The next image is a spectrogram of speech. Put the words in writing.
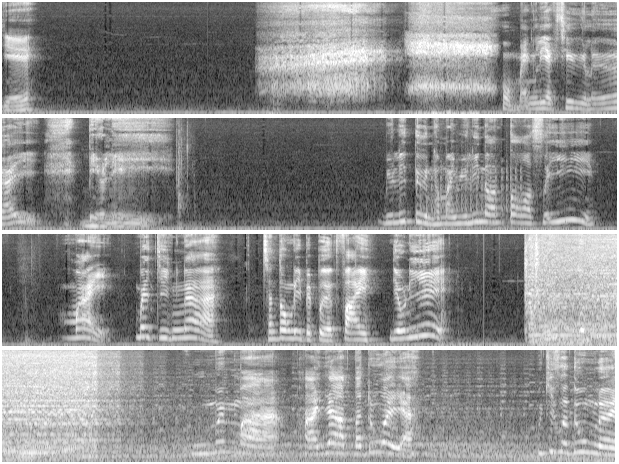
เย้ผมแม่งเรียกชื่อเลยบิลลี่บิลลี่ตื่นทำไมบิลลี่นอนต่อสิ ไม่ ไม่จริงนะ ฉันต้องรีบไปเปิดไฟ เดี๋ยวนี้กูไม่มาพาญาติมาด้วยอะเมื่อกี้สะดุ้งเลย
